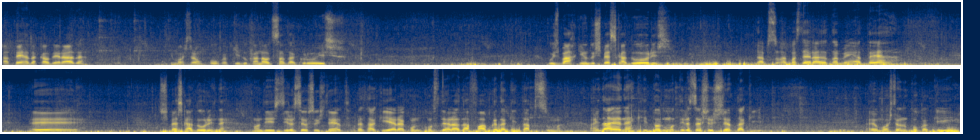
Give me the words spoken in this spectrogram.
a terra da caldeirada. Vou mostrar um pouco aqui do canal de Santa Cruz. Os barquinhos dos pescadores. Itapsuma é considerada também a terra é, dos pescadores, né? Onde eles tiram seu sustento, apesar que era considerada a fábrica daqui de Itapsuma. Ainda é, né? Que todo mundo tira seu sustento daqui. Aí eu mostrando um pouco aqui.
